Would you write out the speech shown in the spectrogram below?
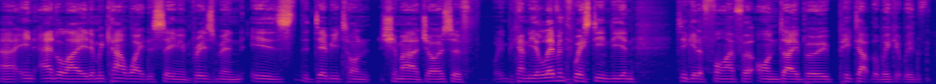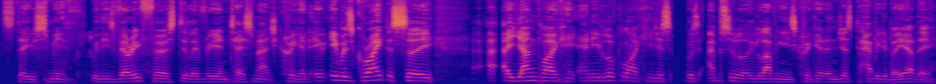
uh, in Adelaide, and we can't wait to see him in Brisbane, is the debutant Shamar Joseph. He became the 11th West Indian to get a fifer on debut, picked up the wicket with Steve Smith with his very first delivery in Test match cricket. It, it was great to see a, a young bloke, and he looked like he just was absolutely loving his cricket and just happy to be out there.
